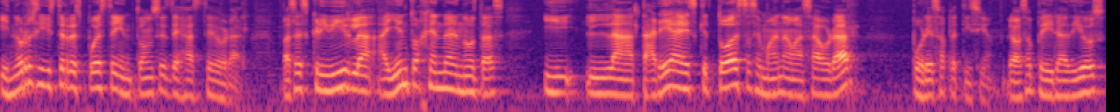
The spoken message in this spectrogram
y no recibiste respuesta y entonces dejaste de orar. Vas a escribirla ahí en tu agenda de notas y la tarea es que toda esta semana vas a orar por esa petición. Le vas a pedir a Dios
